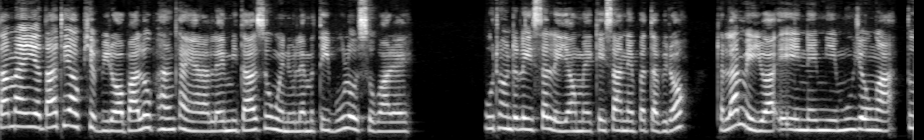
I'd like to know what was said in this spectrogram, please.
တာမန်ရသားတယောက်ဖြစ်ပြီးတော့ဘာလို့ဖမ်းခံရတာလဲမိသားစုဝင်တွေလည်းမသိဘူးလို့ဆိုပါတယ်။ဦးထွန်းတလီဆက်လေရောက်မဲ့ကိစ္စနဲ့ပတ်သက်ပြီးတော့ ဒလက်မေရွာအေးအေးနေမြေမှုယုံကသူ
